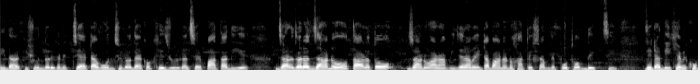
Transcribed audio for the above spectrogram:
দিদা, কি সুন্দর, এখানে চ্যাটা বুনছিল, দেখো, খেজুর গাছের পাতা দিয়ে। যারা যারা জানো, তারা তো জানো, আর আমি যেরকম এটা বানানো হাতের সামনে প্রথম দেখছি, যেটা দেখে আমি খুব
